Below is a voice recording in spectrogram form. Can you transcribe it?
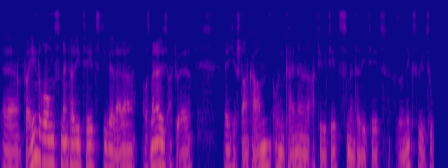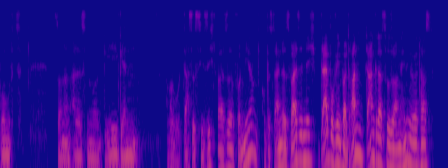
äh, Verhinderungsmentalität, die wir leider aus meiner Sicht aktuell äh, hier stark haben und keine Aktivitätsmentalität, also nichts für die Zukunft, sondern alles nur gegen. Aber gut, das ist die Sichtweise von mir. Ob es deine ist, weiß ich nicht. Bleib auf jeden Fall dran. Danke, dass du so lange hingehört hast.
